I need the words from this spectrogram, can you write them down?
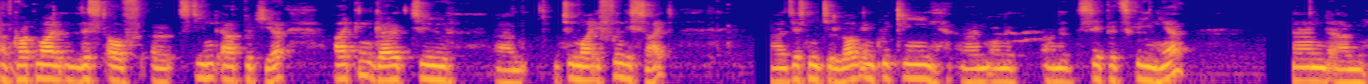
I've got my list of uh, student output here, I can go to um, to my Ifundi site. I just need to log in quickly. I'm on a on a separate screen here and um,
